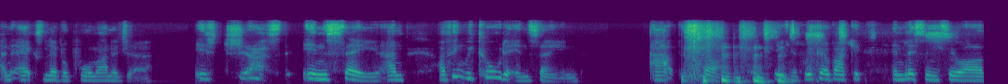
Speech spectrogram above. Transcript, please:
an ex-Liverpool manager is just insane. And I think we called it insane at the start. of the season. if we go back and listen to our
